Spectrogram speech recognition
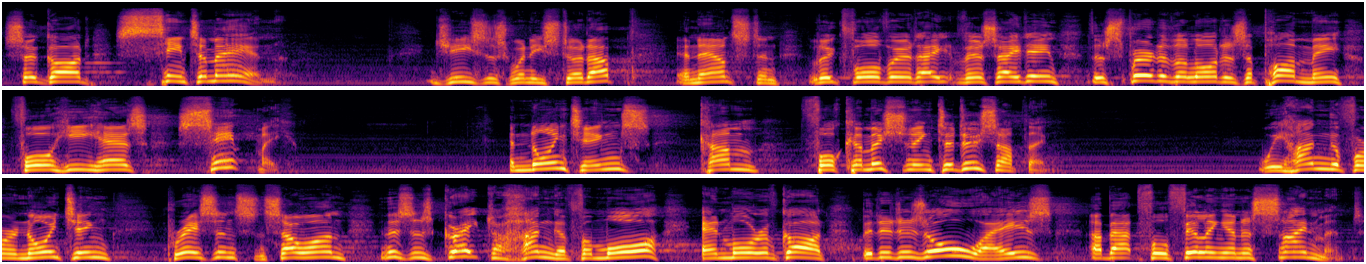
so God sent a man. Jesus, when he stood up, announced in Luke 4, verse 18, The Spirit of the Lord is upon me, for he has sent me. Anointings come for commissioning to do something. We hunger for anointing, presence, and so on. And this is great to hunger for more and more of God, but it is always about fulfilling an assignment.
